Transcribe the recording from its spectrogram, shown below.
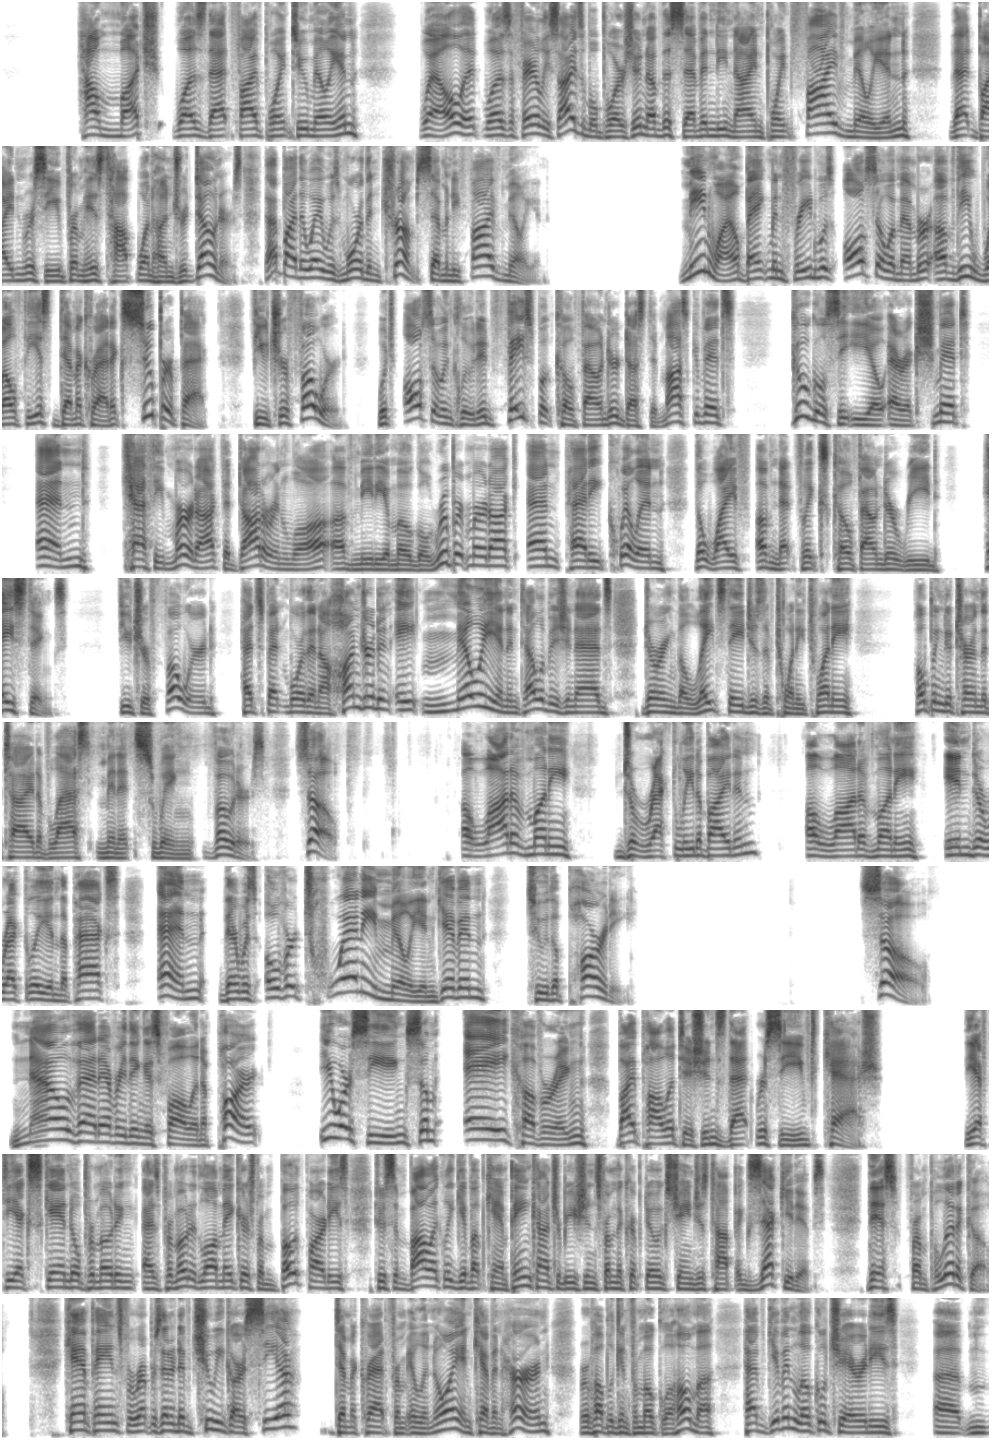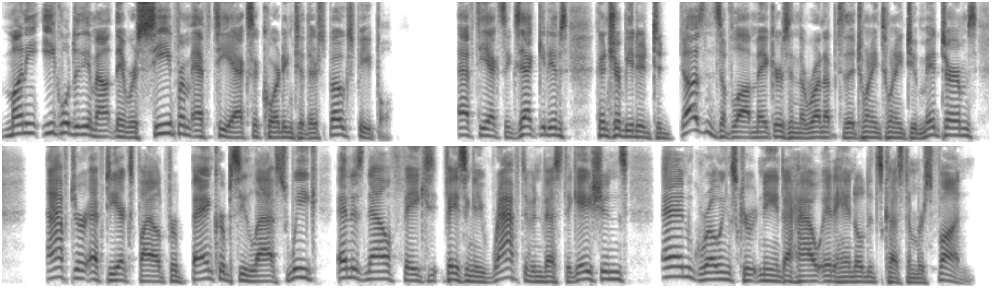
How much was that 5.2 million? Well, it was a fairly sizable portion of the 79.5 million that Biden received from his top 100 donors. That by the way was more than Trump's 75 million. Meanwhile, Bankman Fried was also a member of the wealthiest Democratic super PAC, Future Forward, which also included Facebook co founder Dustin Moskovitz, Google CEO Eric Schmidt, and Kathy Murdoch, the daughter in law of media mogul Rupert Murdoch, and Patty Quillin, the wife of Netflix co founder Reed Hastings. Future Forward had spent more than 108 million in television ads during the late stages of 2020 hoping to turn the tide of last minute swing voters. So, a lot of money directly to Biden, a lot of money indirectly in the PACs, and there was over 20 million given to the party. So, now that everything has fallen apart, you are seeing some A covering by politicians that received cash. The FTX scandal promoting has promoted lawmakers from both parties to symbolically give up campaign contributions from the crypto exchange's top executives. This from Politico. Campaigns for Representative Chuy Garcia, Democrat from Illinois, and Kevin Hern, Republican from Oklahoma, have given local charities uh, money equal to the amount they receive from FTX, according to their spokespeople. FTX executives contributed to dozens of lawmakers in the run up to the 2022 midterms after FTX filed for bankruptcy last week and is now face- facing a raft of investigations and growing scrutiny into how it handled its customers' funds.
